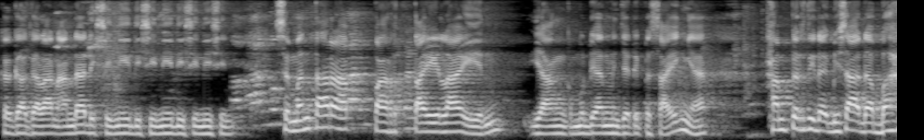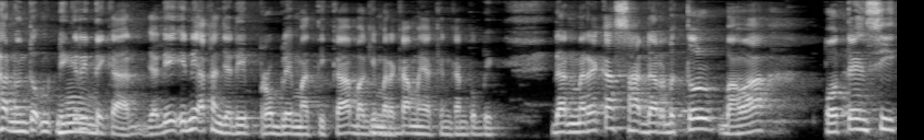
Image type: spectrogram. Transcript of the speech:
kegagalan Anda di sini, di sini, di sini, sini. Sementara partai lain yang kemudian menjadi pesaingnya hampir tidak bisa ada bahan untuk dikritikan. Hmm. Jadi ini akan jadi problematika bagi mereka meyakinkan publik. Dan mereka sadar betul bahwa potensi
